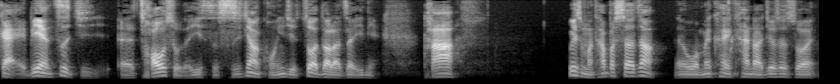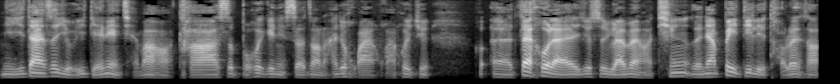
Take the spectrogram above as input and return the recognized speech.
改变自己呃操守的意思。实际上孔乙己做到了这一点，他为什么他不赊账？呃，我们可以看到，就是说你一旦是有一点点钱吧哈，他是不会给你赊账的，他就还还回去。呃，再后来就是原文啊，听人家背地里讨论啥，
